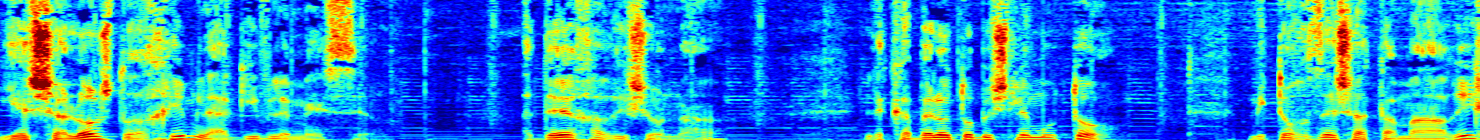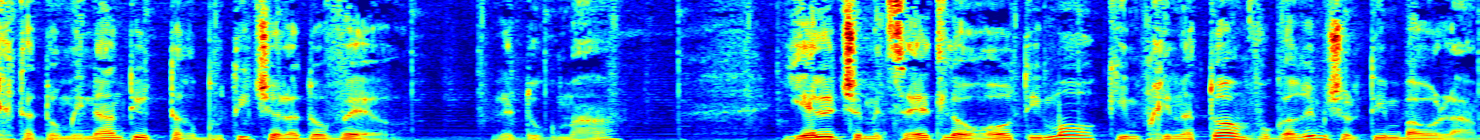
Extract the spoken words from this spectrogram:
יש שלוש דרכים להגיב למסר. הדרך הראשונה, לקבל אותו בשלמותו, מתוך זה שאתה מעריך את הדומיננטיות התרבותית של הדובר. לדוגמה, ילד שמציית להוראות אמו כי מבחינתו המבוגרים שולטים בעולם.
